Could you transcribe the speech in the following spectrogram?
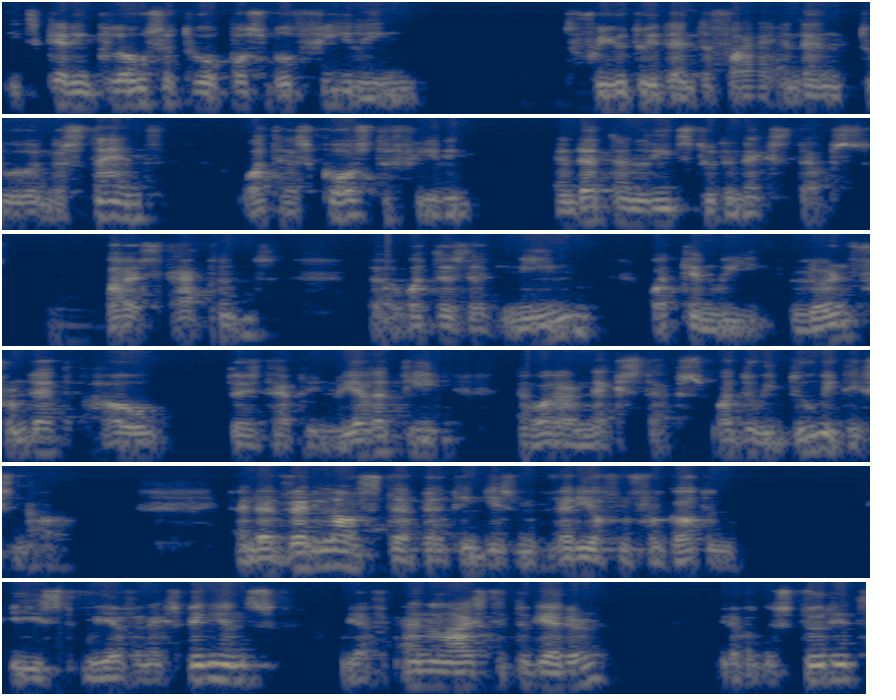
it's getting closer to a possible feeling for you to identify and then to understand what has caused the feeling. And that then leads to the next steps. What has happened? Uh, what does that mean? What can we learn from that? How does it happen in reality? And what are next steps? What do we do with this now? And that very last step, I think, is very often forgotten. Is we have an experience, we have analyzed it together, we have understood it,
